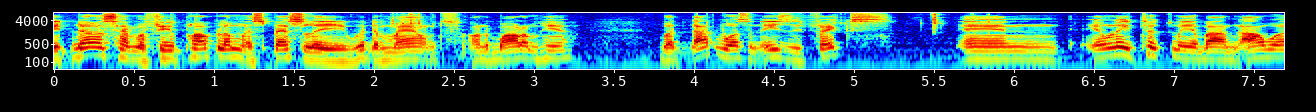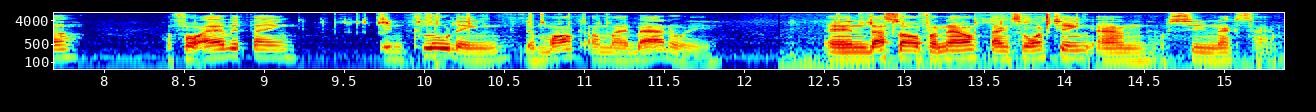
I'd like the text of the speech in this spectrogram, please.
It does have a few problems, especially with the mount on the bottom here, but that was an easy fix, and it only took me about an hour for everything, including the mod on my battery. And that's all for now. Thanks for watching, and I'll see you next time.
